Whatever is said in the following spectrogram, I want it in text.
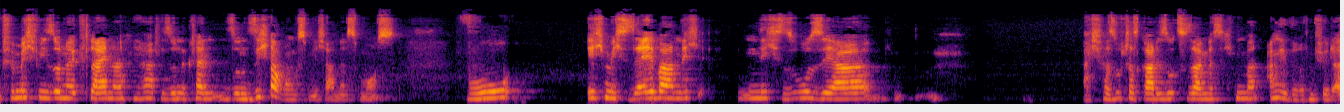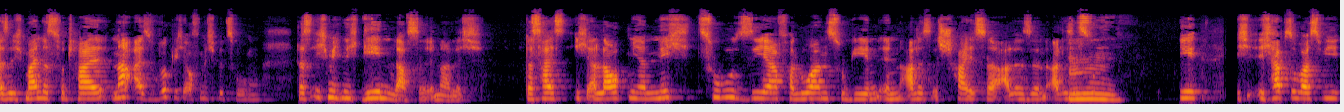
für mich wie so eine kleine, ja, wie so eine kleine, so ein Sicherungsmechanismus, wo ich mich selber nicht, nicht so sehr, ich versuche das gerade so zu sagen, dass sich niemand angegriffen fühlt. Also ich meine das total, na, also wirklich auf mich bezogen, dass ich mich nicht gehen lasse innerlich. Das heißt, ich erlaube mir nicht zu sehr verloren zu gehen in alles ist scheiße, alle sind, alles ist mm. so. Ich, ich habe sowas wie,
